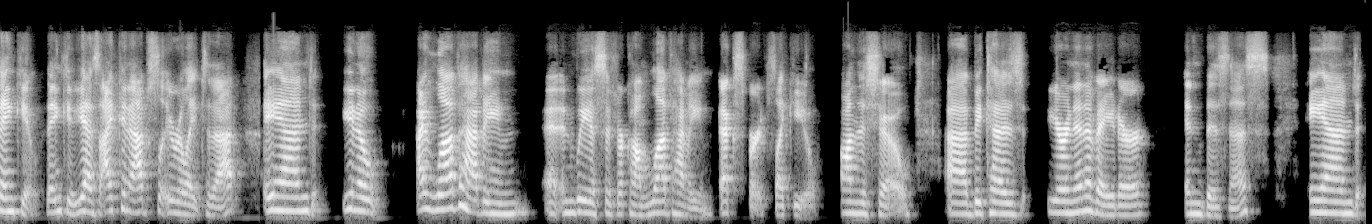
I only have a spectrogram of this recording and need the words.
Thank you. Thank you. Yes, I can absolutely relate to that. And, you know, I love having, and we as Cytracom love having experts like you on the show uh, because you're an innovator in business and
